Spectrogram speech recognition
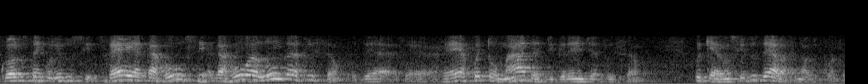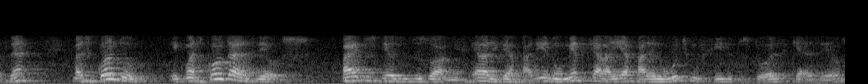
Cronos está engolindo os filhos. Réia agarrou-se, agarrou a longa aflição. Réia foi tomada de grande aflição, porque eram os filhos dela, afinal de contas, né? Mas quando, mas quando a Zeus, pai dos deuses e dos homens, ela devia parir, no momento que ela ia parir o último filho dos doze, que é Zeus,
